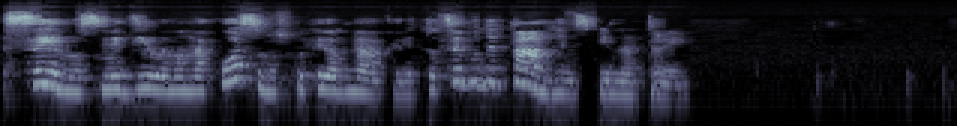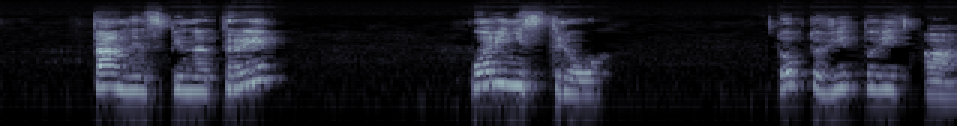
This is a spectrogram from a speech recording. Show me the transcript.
синус ми ділимо на косинус, кути однакові, то це буде тангенс пі на 3. Тангенс пі на 3 корінь із 3. Тобто відповідь А.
